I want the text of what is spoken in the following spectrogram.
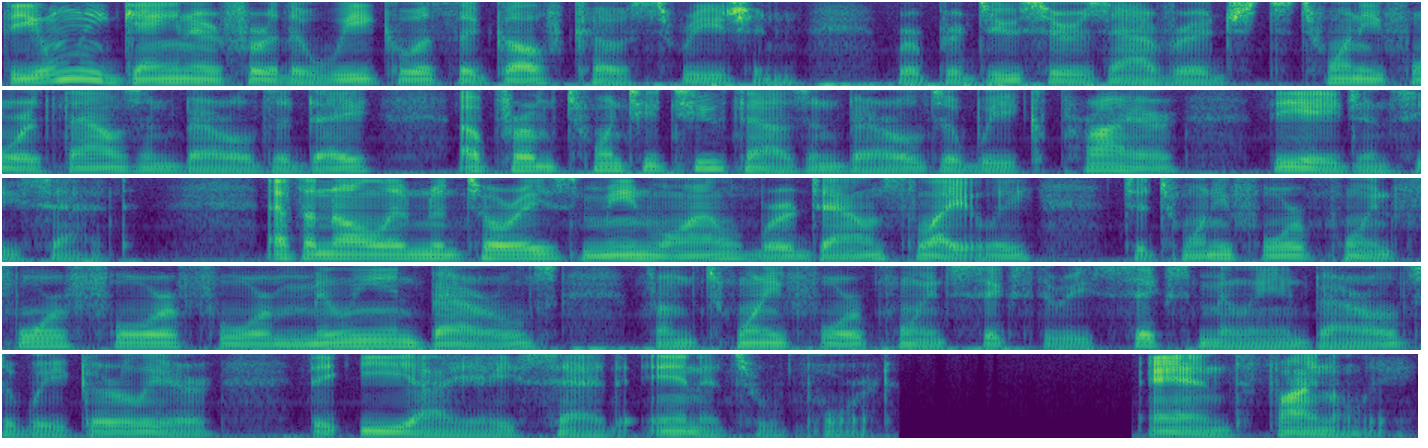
The only gainer for the week was the Gulf Coast region, where producers averaged 24,000 barrels a day, up from 22,000 barrels a week prior, the agency said. Ethanol inventories, meanwhile, were down slightly to 24.444 million barrels from 24.636 million barrels a week earlier, the EIA said in its report. And finally,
